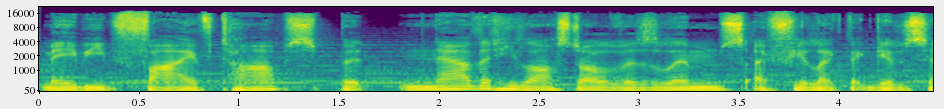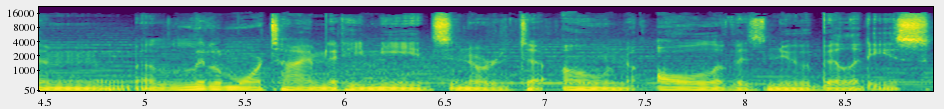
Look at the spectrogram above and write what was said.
maybe five tops, but now that he lost all of his limbs, I feel like that gives him a little more time that he needs in order to own all of his new abilities.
